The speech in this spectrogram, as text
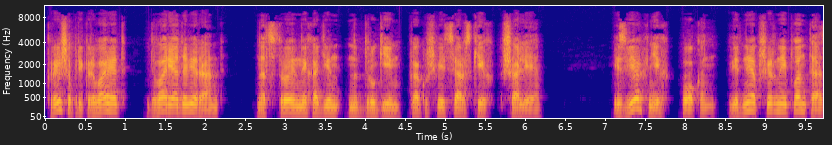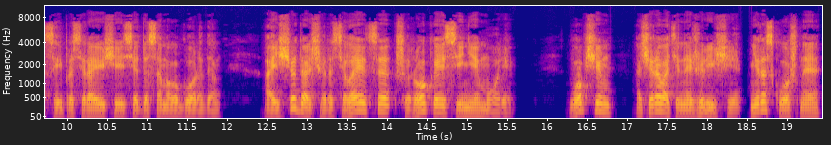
Крыша прикрывает два ряда веранд, надстроенных один над другим, как у швейцарских шале. Из верхних окон видны обширные плантации, простирающиеся до самого города, а еще дальше расстилается широкое синее море. В общем, очаровательное жилище, не роскошное,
